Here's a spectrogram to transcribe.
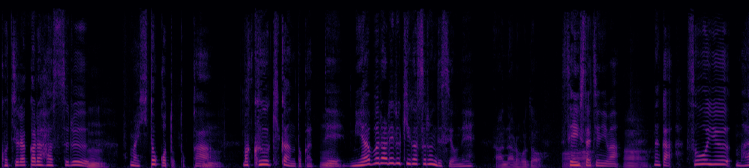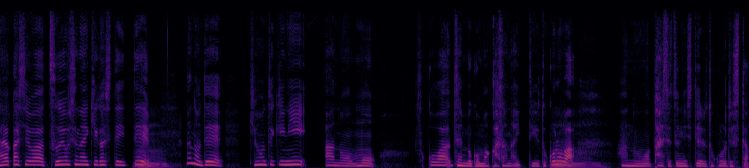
こちらから発する、うん。まあ一言とか、うん。まあ空気感とかって見破られる気がするんですよね。あなるほど選手たちには。あなんかそういうまやかしは通用しない気がしていあて、うん。なので基本的にあのもうそこは全部ごまかさないっていうところは、うん。あの大切にしているところでした。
